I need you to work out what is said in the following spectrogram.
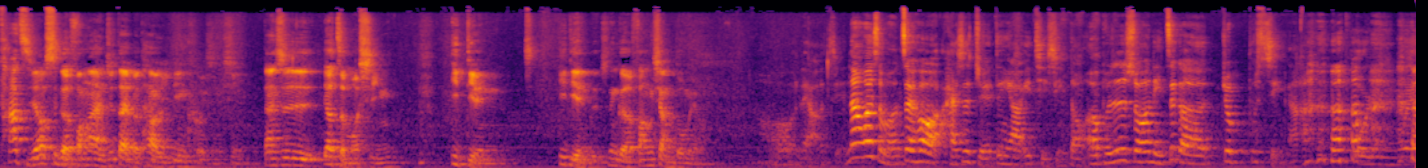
它只要是个方案，就代表它有一定可行性，但是要怎么行，一点一点的那个方向都没有。哦，了解。那为什么最后还是决定要一起行动，而不是说你这个就不行啊？迫于因为，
